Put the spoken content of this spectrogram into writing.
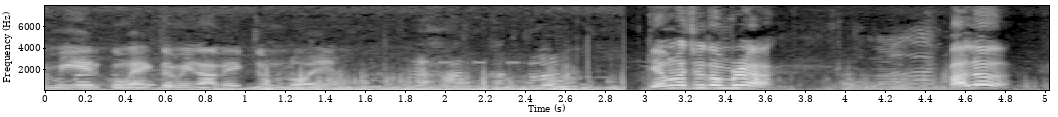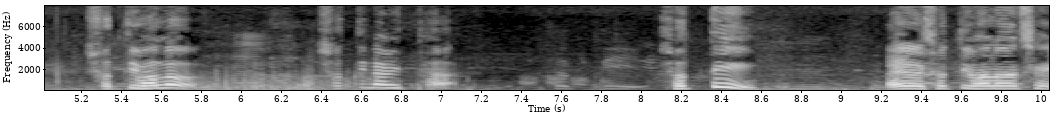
আমি এরকম একদমই না আমি একদম লয়াল কেমন আছো তোমরা? ভালো? সত্যি ভালো? সত্যি না মিথ্যা? সত্যি। ভাই ওই সত্যি ভালো আছে?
